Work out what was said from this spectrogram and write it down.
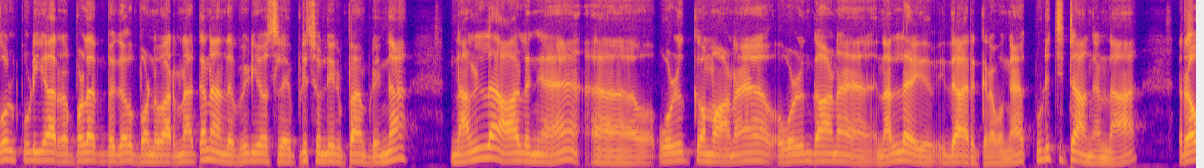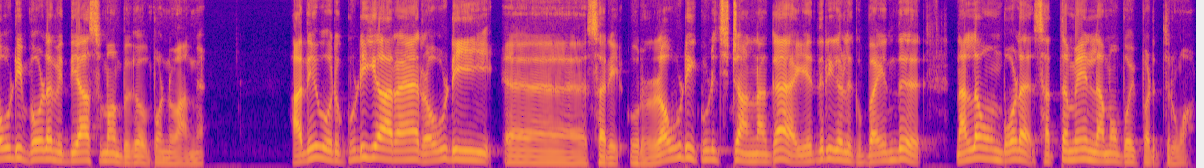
கோல் குடியாடுற போல் பிகவ் பண்ணுவார்னாக்கா நான் அந்த வீடியோஸில் எப்படி சொல்லியிருப்பேன் அப்படின்னா நல்ல ஆளுங்க ஒழுக்கமான ஒழுங்கான நல்ல இதாக இருக்கிறவங்க குடிச்சிட்டாங்கன்னா ரவுடி போல் வித்தியாசமாக பிகவ் பண்ணுவாங்க. அதே ஒரு குடிகாரன் ரவுடி சாரி ஒரு ரவுடி குடிச்சிட்டான்னாக்கா எதிரிகளுக்கு பயந்து நல்லவன் போல் சத்தமே இல்லாமல் போய் படுத்துருவான்.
